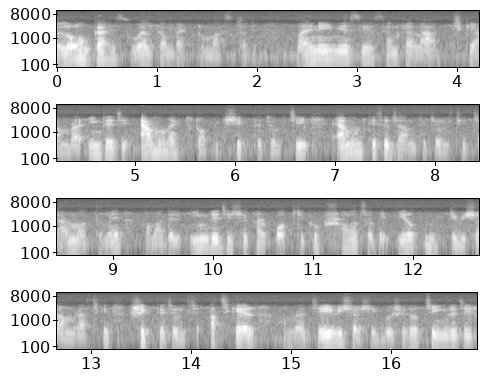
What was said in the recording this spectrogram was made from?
hello guys welcome back to my study my name is N Khan আজকে আমরা ইংরেজি এমন একটা টপিক শিখতে চলছি, এমন কিছু জানতে চলেছি, যার মাধ্যমে আমাদের ইংরেজি শেখার পথটি খুব সহজ হবে, এরকম একটি বিষয় আমরা আজকে শিখতে চলেছি। আজকের আমরা যেই বিষয় শিখব সেটা হচ্ছে ইংরেজির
